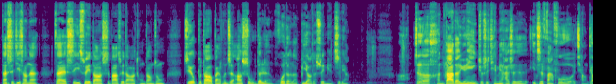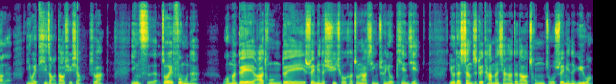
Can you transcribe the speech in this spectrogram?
但实际上呢，在十一岁到十八岁的儿童当中，只有不到百分之二十五的人获得了必要的睡眠质量。啊，这很大的原因就是前面还是一直反复强调的，因为提早到学校，是吧？因此，作为父母呢，我们对儿童对睡眠的需求和重要性存有偏见，有的甚至对他们想要得到充足睡眠的欲望。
